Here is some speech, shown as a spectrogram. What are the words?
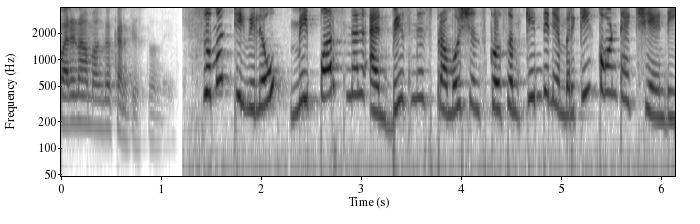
పరిణామంగా కనిపిస్తుంది. సుమన్ టీవీలో మీ పర్సనల్ అండ్ బిజినెస్ ప్రమోషన్స్ కోసం కింది నెంబర్కి కాంటాక్ట్ చేయండి.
